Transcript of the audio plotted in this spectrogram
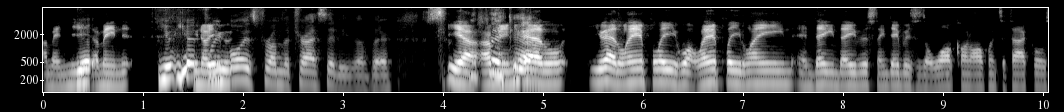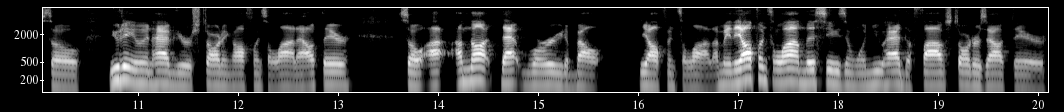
I mean, you, Yeah. I mean, You you had know, three you- boys from the Tri Cities up there. So Yeah, I mean, think, you uh, had you had Lampley, what Lampley, Lane, and Dane Davis. Dane Davis is a walk-on offensive tackle, so you didn't even have your starting offensive line out there. So I, I'm not that worried about the offensive line. I mean, the offensive line this season, when you had the five starters out there,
